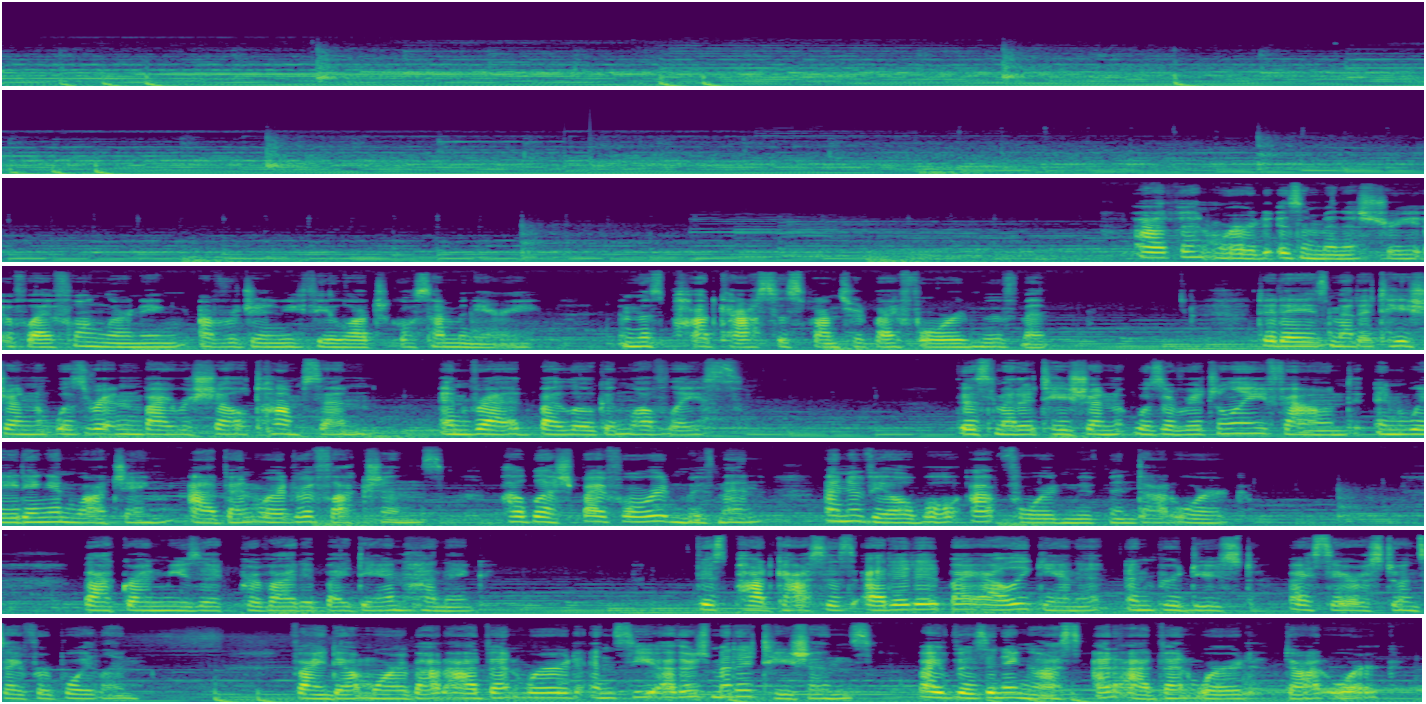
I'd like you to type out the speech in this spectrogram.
Advent Word is a ministry of lifelong learning of Virginia Theological Seminary, and this podcast is sponsored by Forward Movement. Today's meditation was written by Rochelle Thompson and read by Logan Lovelace. This meditation was originally found in Waiting and Watching Advent Word Reflections, published by Forward Movement and available at forwardmovement.org. Background music provided by Dan Hennig this podcast is edited by Ali Gannett and produced by Sarah Stonecipher Boylan. Find out more about Advent Word and see others' meditations by visiting us at adventword.org.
